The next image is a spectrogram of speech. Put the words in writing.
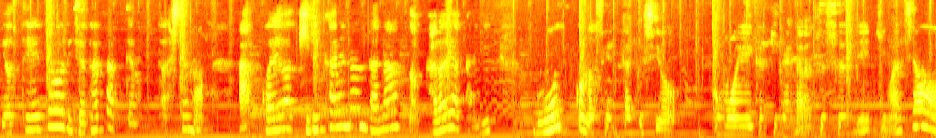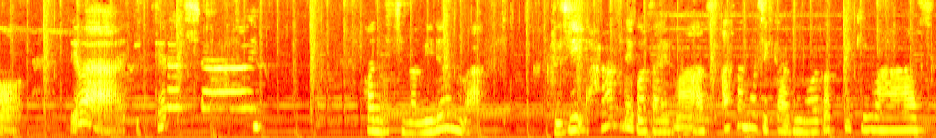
予定通りじゃなかったとしても、あ、これは切り替えなんだなと軽やかにもう一個の選択肢を思い描きながら進んでいきましょう。では、いってらっしゃい。本日のミルンは9時半でございます。朝の時間に戻ってきます。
